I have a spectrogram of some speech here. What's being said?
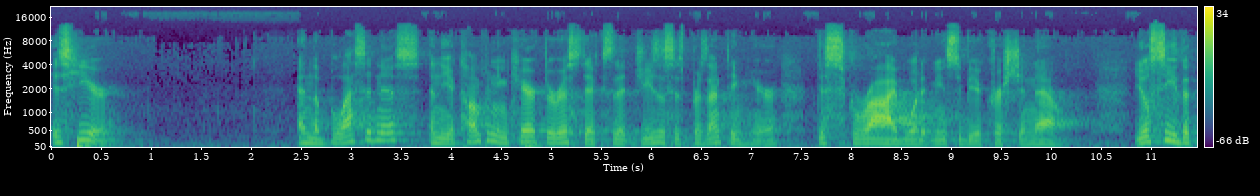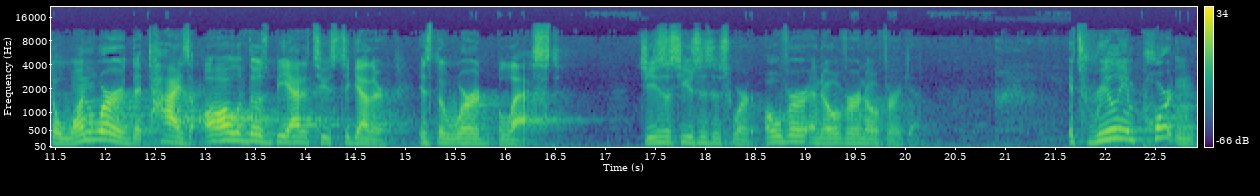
is here. And the blessedness and the accompanying characteristics that Jesus is presenting here describe what it means to be a Christian now. You'll see that the one word that ties all of those Beatitudes together is the word blessed. Jesus uses this word over and over and over again. It's really important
